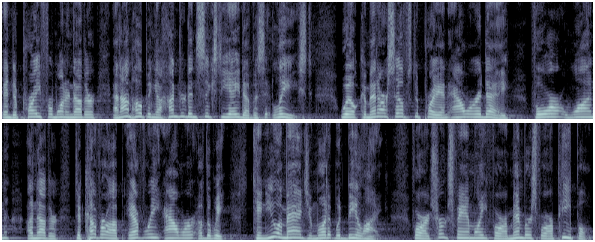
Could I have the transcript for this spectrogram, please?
and to pray for one another. And I'm hoping 168 of us at least will commit ourselves to pray an hour a day for one another to cover up every hour of the week. Can you imagine what it would be like for our church family, for our members, for our people,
